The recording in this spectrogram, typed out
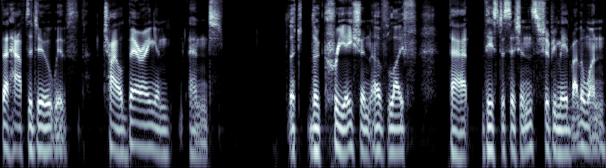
that have to do with childbearing and and the the creation of life that these decisions should be made by the one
